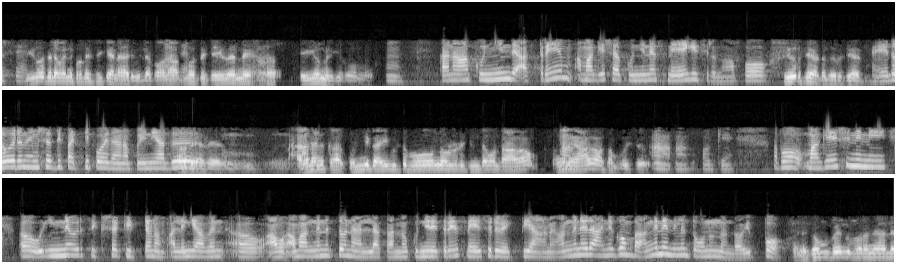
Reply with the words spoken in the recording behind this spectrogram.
ജീവിതത്തിൽ അവന് പ്രതീക്ഷിക്കാൻ ആരുമില്ല. അപ്പൊ അവൻ ആത്മഹത്യ ചെയ്തു തന്നെയാണ് ചെയ്യുമെന്ന് എനിക്ക് തോന്നുന്നു കാരണം ആ കുഞ്ഞിന്റെ അത്രയും മകേഷ് ആ കുഞ്ഞിനെ സ്നേഹിച്ചിരുന്നു. അപ്പോ തീർച്ചയായിട്ടും തീർച്ചയായിട്ടും. ഏതോ ഒരു നിമിഷത്തിൽ പറ്റിപ്പോയതാണ്. അപ്പൊ ഇനി അത് അവനത് ക- കുഞ്ഞ് കൈവിട്ടു പോകുന്നുള്ളൊരു ചിന്ത കൊണ്ടാകാം അങ്ങനെ ആകാം സംഭവിച്ചത്. ആ ആ ഓക്കെ. അപ്പോ മകേഷിന് ഇനി ഇന്ന ഒരു ശിക്ഷ കിട്ടണം. അല്ലെങ്കിൽ അവൻ അവൻ അങ്ങനത്തോനല്ല. കാരണം കുഞ്ഞിനെ ഇത്രയും സ്നേഹിച്ചൊരു വ്യക്തിയാണ്. അങ്ങനെ ഒരു അനുകമ്പ അങ്ങനെ എന്തെങ്കിലും തോന്നുന്നുണ്ടോ ഇപ്പോ? അനുകമ്പ എന്ന് പറഞ്ഞാൽ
